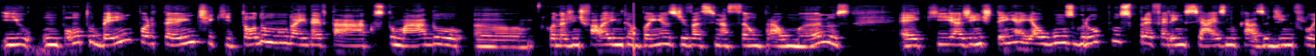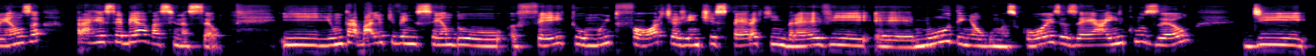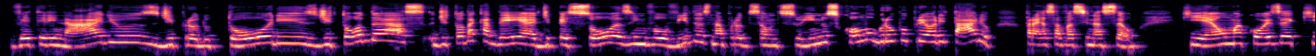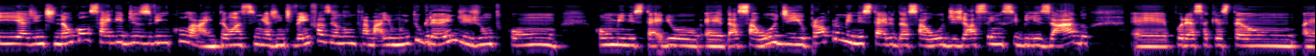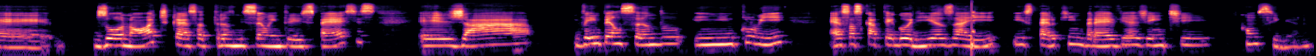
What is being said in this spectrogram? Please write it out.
E um ponto bem importante que todo mundo aí deve estar acostumado uh, quando a gente fala em campanhas de vacinação para humanos é que a gente tem aí alguns grupos preferenciais no caso de influenza para receber a vacinação. E um trabalho que vem sendo feito muito forte, a gente espera que em breve é, mudem algumas coisas, é a inclusão de veterinários, de produtores, de, todas, de toda a cadeia de pessoas envolvidas na produção de suínos como grupo prioritário para essa vacinação que é uma coisa que a gente não consegue desvincular. Então, assim, a gente vem fazendo um trabalho muito grande junto com, com o Ministério é, da Saúde e o próprio Ministério da Saúde já sensibilizado é, por essa questão é, zoonótica, essa transmissão entre espécies, eh, já vem pensando em incluir essas categorias aí e espero que em breve a gente consiga. Né?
